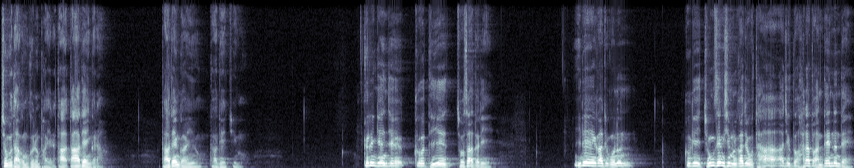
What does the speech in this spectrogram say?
전부 다 그럼 그런 파이라. 다, 다 된 거라. 다 된 거아니요? 다 됐지, 뭐. 그런 게 이제 그 뒤에 조사들이 이래가지고는 거기 중생심을 가지고 다 아직도 하나도 안 됐는데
